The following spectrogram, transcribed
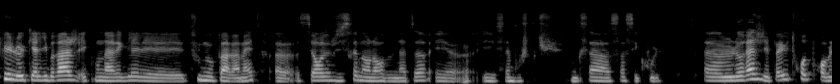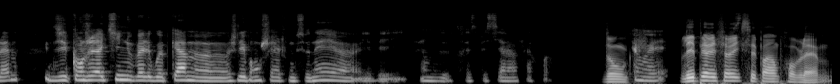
fait le calibrage et qu'on a réglé les tous nos paramètres, heu, c'est enregistré dans l'ordinateur et heu Mhm. et ça bouge plus. Donc ça ça c'est cool. Le reste, j'ai pas eu trop de problèmes. Quand j'ai acquis une nouvelle webcam, je l'ai branchée, elle fonctionnait, il y avait rien de très spécial à faire quoi. Donc, Ouais. les périphériques, c'est pas un problème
